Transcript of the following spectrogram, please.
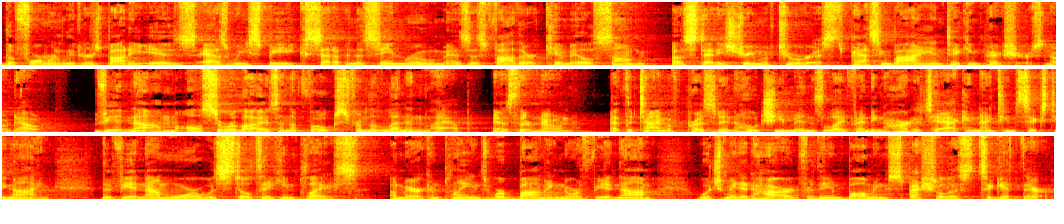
The former leader's body is, as we speak, set up in the same room as his father, Kim Il sung. A steady stream of tourists passing by and taking pictures, no doubt. Vietnam also relies on the folks from the Lenin Lab, as they're known. At the time of President Ho Chi Minh's life ending heart attack in 1969, the Vietnam War was still taking place. American planes were bombing North Vietnam, which made it hard for the embalming specialists to get there.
